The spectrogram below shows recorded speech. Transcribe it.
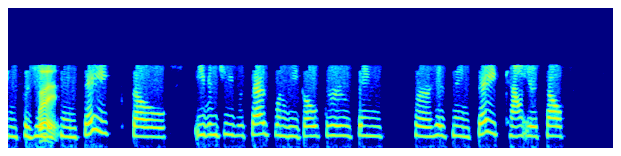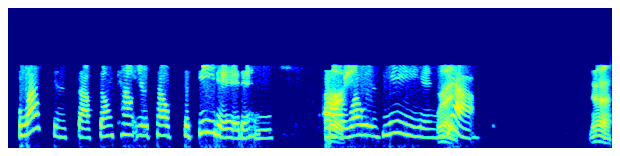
and for Jesus' Right. name's sake. So even Jesus says when we go through things for his name's sake, count yourself blessed and stuff. Don't count yourself defeated and uh, woe is me and Right. yeah, Yeah.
